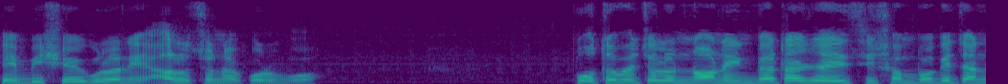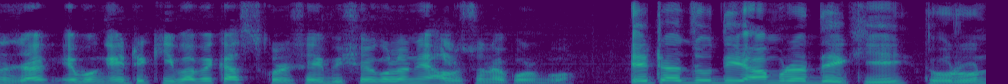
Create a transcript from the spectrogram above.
সেই বিষয়গুলো নিয়ে আলোচনা করব। প্রথমে চলো নন ইনভার্টার এসি সম্পর্কে জানা যাক এবং এটি কীভাবে কাজ করে সেই বিষয়গুলো নিয়ে আলোচনা করব। এটা যদি আমরা দেখি, ধরুন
